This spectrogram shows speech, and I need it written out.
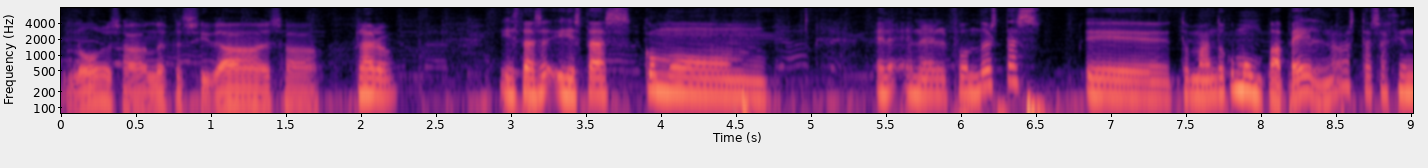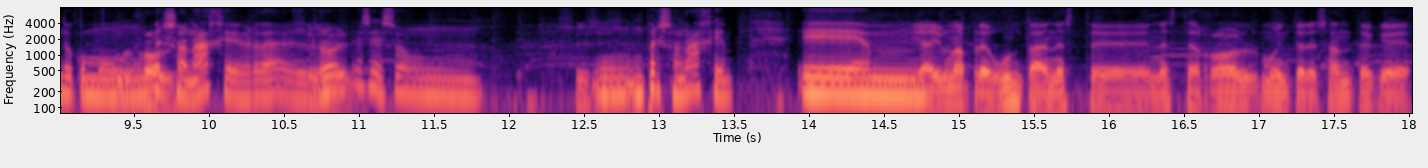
¿no? Esa necesidad, esa... Claro. Y estás, y estás como. En, en el fondo estás eh, tomando como un papel, ¿no? Estás haciendo como Un personaje, ¿verdad? El Sí. rol es eso, un, Sí, un, sí. un personaje. Eh, Y hay una pregunta en este, en este rol muy interesante que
